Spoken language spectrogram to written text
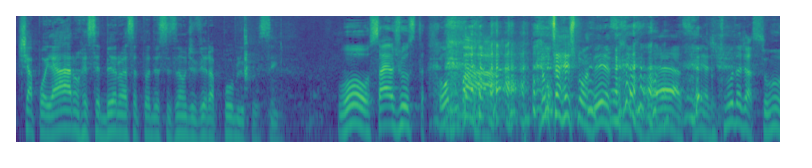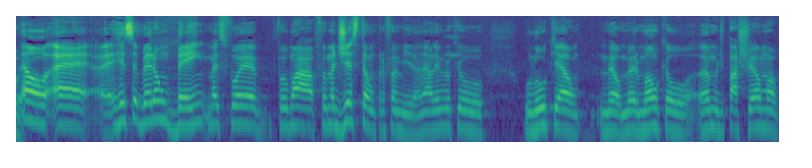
te apoiaram, receberam essa tua decisão de vir a público, sim? Uou, saia justa. Opa! Não precisa responder se não quiser, assim, a gente muda de assunto. Não, é, é receberam bem, mas foi, foi, uma, foi uma digestão para a família, né? Eu lembro que o, o Luke é um, meu, meu irmão, que eu amo de paixão, uma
